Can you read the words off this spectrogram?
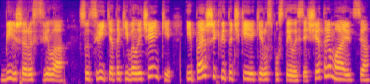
більше розцвіла. Суцвіття такі величенькі, і перші квіточки, які розпустилися, ще тримаються.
